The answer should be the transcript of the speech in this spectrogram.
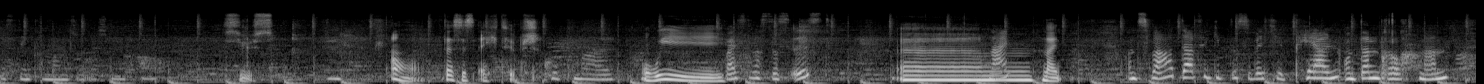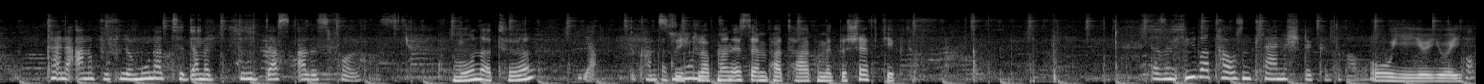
Das Ding kann man sowas machen. Süß. Oh, das ist echt hübsch. Guck mal. Ui. Weißt du, was das ist? Ähm, Nein? Nein. Und zwar, dafür gibt es welche Perlen und dann braucht man keine Ahnung wie viele Monate, damit du das alles voll hast. Monate. Ja, du kannst Also ich glaube, man ist ein paar Tage mit beschäftigt. Da sind über 1000 kleine Stücke drauf. Uiuiui. Guck,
